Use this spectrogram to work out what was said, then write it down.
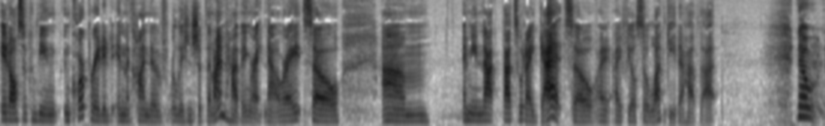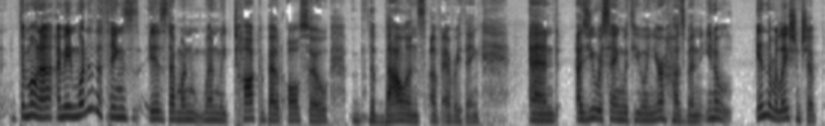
it also can be in- incorporated in the kind of relationship that I'm having right now, right? So, um, I mean, that that's what I get. So I, I feel so lucky to have that. Now, Damona, I mean, one of the things is that when when we talk about also the balance of everything, and as you were saying with you and your husband, you know, in the relationship,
